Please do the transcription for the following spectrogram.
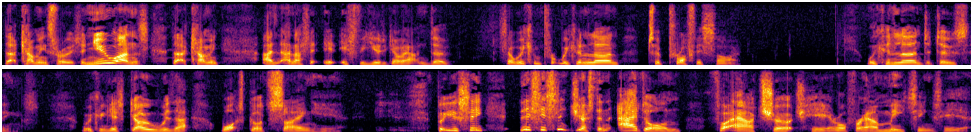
that are coming through. It's the new ones that are coming. And, and I said, it, it's for you to go out and do. So we can, we can learn to prophesy. We can learn to do things. We can just go with that, what's God saying here? But you see, this isn't just an add on for our church here or for our meetings here.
